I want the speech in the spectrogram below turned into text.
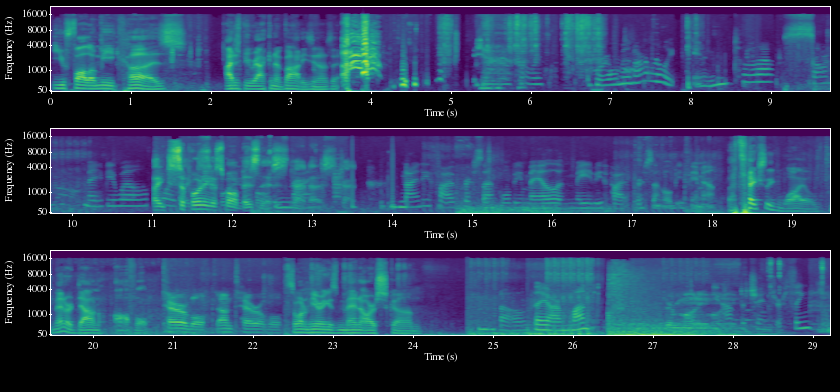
you follow me cause I just be racking up bodies. You know what I'm saying? Yeah, but like women aren't really into that. Some maybe will. Like supporting a small business, kind of. Ninety-five percent will be male, and maybe five percent will be female. That's actually wild. Men are down awful. Terrible. Down terrible. So what I'm hearing is men are scum. No, they are money. Their money. You have to change your thinking.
